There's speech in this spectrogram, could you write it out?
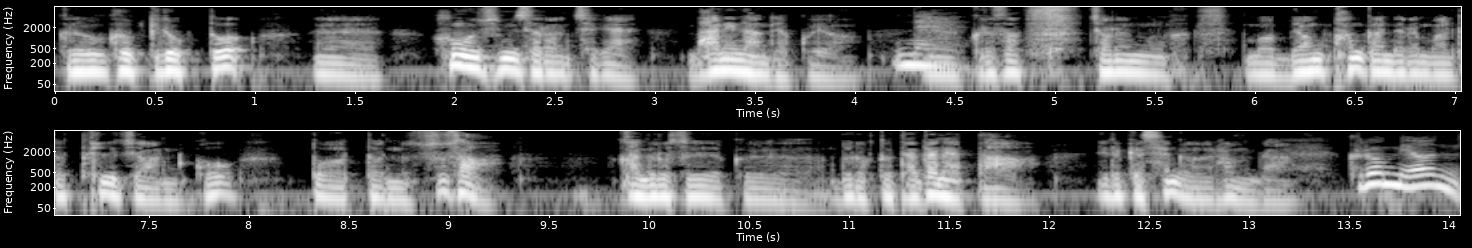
그리고 그 기록도, 예, 흐문심사라는 책에 많이 남겼고요. 네. 네. 그래서 저는 뭐 명판관이라는 말도 틀리지 않고 또 어떤 수사관으로서의 그 노력도 대단했다. 이렇게 생각을 합니다. 그러면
